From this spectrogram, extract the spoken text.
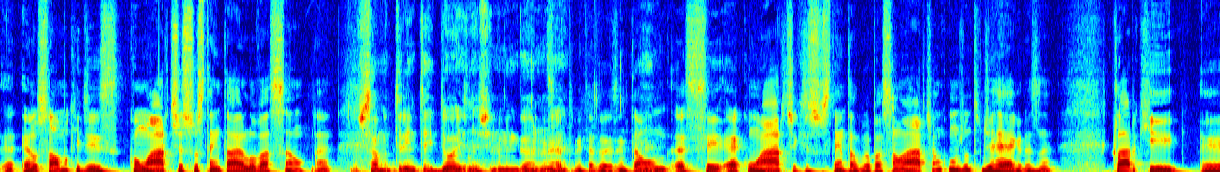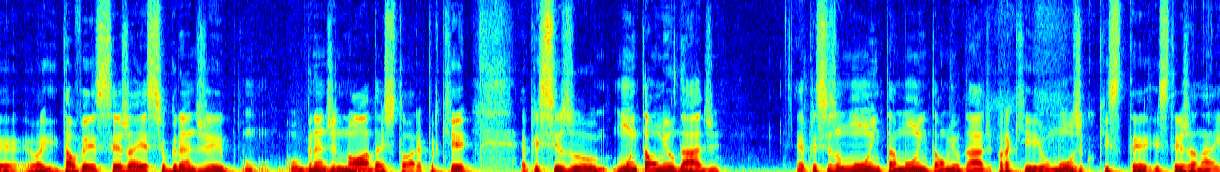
é, é, no Salmo que diz, com arte sustentar a louvação, né? O Salmo 32, né, se não me engano, né? 32. Então, é. é. se é com arte que sustenta a louvação, a arte é um conjunto de regras, né? Claro que é, talvez seja esse o grande, um, o grande nó da história, porque é preciso muita humildade. É preciso muita, muita humildade para que o músico que este, esteja na,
